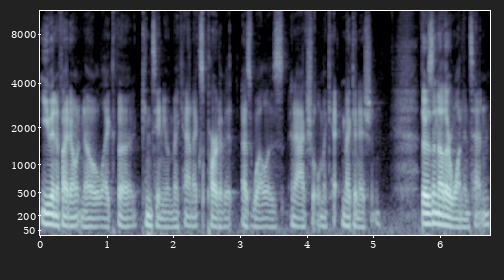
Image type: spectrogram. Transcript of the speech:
even if I don't know like the continuum mechanics part of it as well as an actual mecha- mechanician. There's another one in ten.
